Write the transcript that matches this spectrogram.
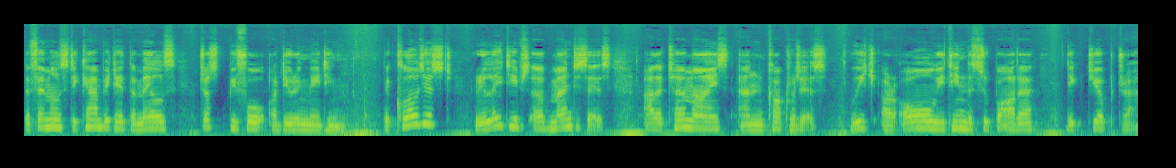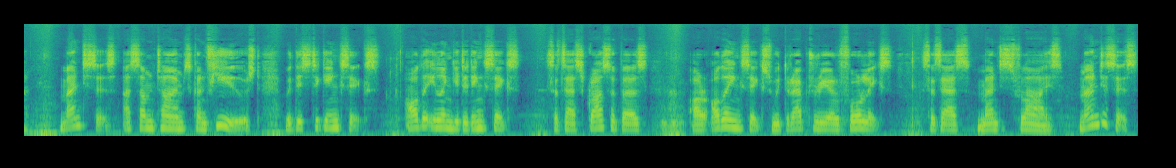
the females decapitate the males just before or during mating. The closest relatives of mantises are the termites and cockroaches, which are all within the superorder Dictyoptera. Mantises are sometimes confused with the stick insects, other elongated insects such as grasshoppers, or other insects with raptorial forelegs such as mantis flies. Mantises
